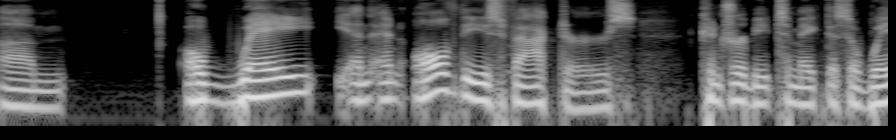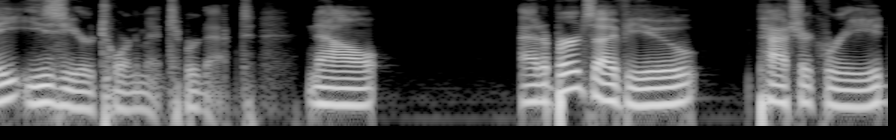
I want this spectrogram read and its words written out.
Um, a way, and, and all of these factors contribute to make this a way easier tournament to predict. Now, at a bird's eye view, Patrick Reed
